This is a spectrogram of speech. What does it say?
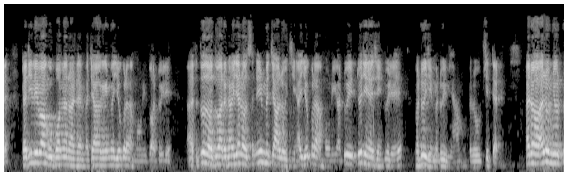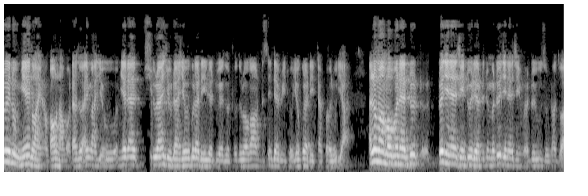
တယ်ဓာတ်ကြီးလေးပါးကိုပေါ်များလာတဲ့မကြခင်ပဲယုတ်ကလအမုံတွေသွားတွေးတယ်အဲသို့တော့သူကတခါကျတော့စနစ်မကြလို့ရှိရင်အဲယုတ်ကလအမုံတွေကတွေးတွေးချင်တဲ့အချိန်တွေးတယ်မတွေးချင်မတွေးပြန်ဘူးဒီလိုဖြစ်တတ်တယ်အဲ့တော့အဲ့လိုမျိုးတွေးလို့မြဲသွားရင်တော့ကောင်းတာပေါ့ဒါဆိုအဲ့မှာယူအမြဲတမ်းရှူတိုင်းရှူတိုင်းယုတ်ကလတ်တွေတွေ့ရဆိုထိုသူတော်ကောင်းတစင့်တက်ပြီးထိုယုတ်ကလတ်တွေတက်ခွဲလို့ရတယ် အဲ့လိုမှမဟုတ်ဘဲနဲ့တွေ့တွေ့ကျင်တဲ့အချိန်တွေ့တယ်မတွေ့ကျင်တဲ့အချိန်မတွေ့ဘူးဆိုတော့သူက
